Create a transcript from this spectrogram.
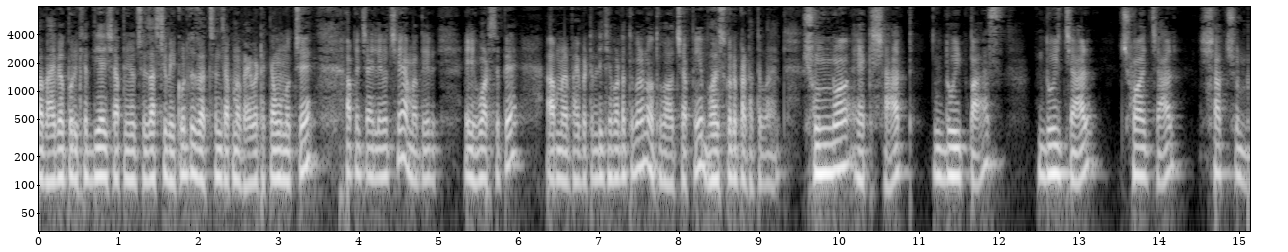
বা ভাইবা পরীক্ষা দিয়ে এসে আপনি হচ্ছে জাস্টিফাই করতে চাচ্ছেন যে আপনার ভাইবাটা কেমন হচ্ছে, আপনি চাইলে হচ্ছে আমাদের এই হোয়াটসঅ্যাপে আপনার ভাইবাটা লিখে পাঠাতে পারেন অথবা হচ্ছে আপনি ভয়েস করে পাঠাতে পারেন। শূন্য এক সাত দুই পাঁচ দুই চার ছয় চার সাত শূন্য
